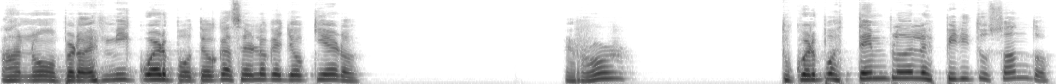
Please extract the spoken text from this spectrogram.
Ah, no, pero es mi cuerpo, tengo que hacer lo que yo quiero. Error. Tu cuerpo es templo del Espíritu Santo.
